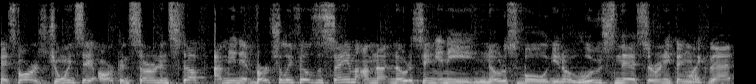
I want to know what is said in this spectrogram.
As far as joints are concerned and stuff, I mean it virtually feels the same. I'm not noticing any noticeable, you know, looseness or anything like that.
